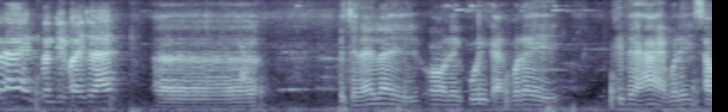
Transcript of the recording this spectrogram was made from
ได้เพิ่นสิไปใช้เอ่อเป็นจะได้ไล่ก็ได้คุยกันบ่ได้คิดได้ให้บ่ได้เศร้า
